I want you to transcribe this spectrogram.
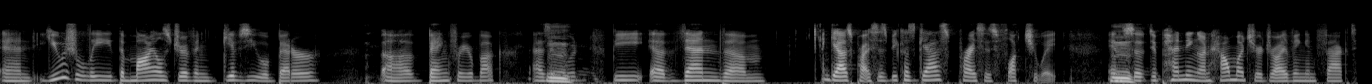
And usually the miles driven gives you a better uh, bang for your buck, as mm. it would be, uh, than the um, gas prices because gas prices fluctuate. And mm. so depending on how much you're driving, in fact,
